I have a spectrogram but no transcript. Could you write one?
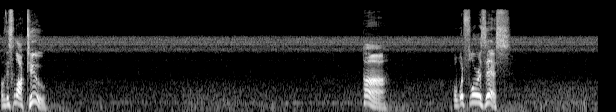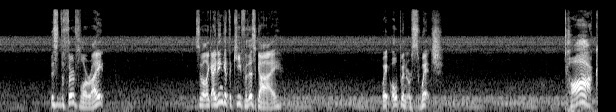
Oh, this locked too. Huh. Well, what floor is this? This is the third floor, right? So, like, I didn't get the key for this guy. Wait, open or switch? Talk!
